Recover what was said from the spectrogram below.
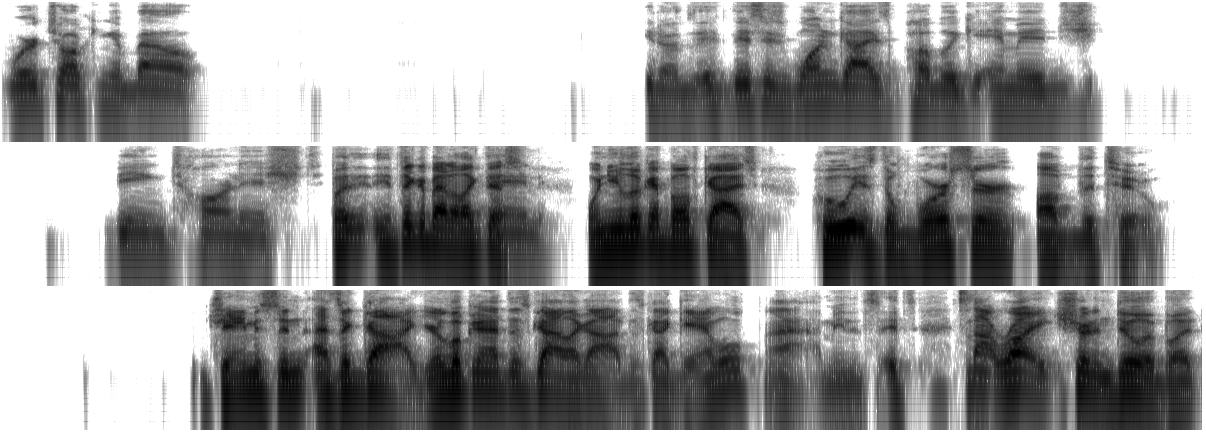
we're talking about you know th- this is one guy's public image being tarnished But you think about it like this: and when you look at both guys, who is the worser of the two? Jameson as a guy, you're looking at this guy like, ah, this guy gambled. Ah, I mean, it's it's it's not right. Shouldn't do it, but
